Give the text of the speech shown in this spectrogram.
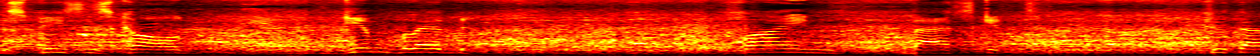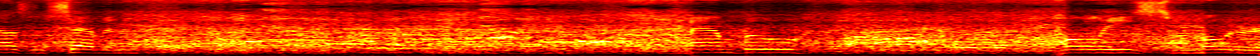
This piece is called Gimbled Fine Basket. 2007 Bamboo Pulleys motor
